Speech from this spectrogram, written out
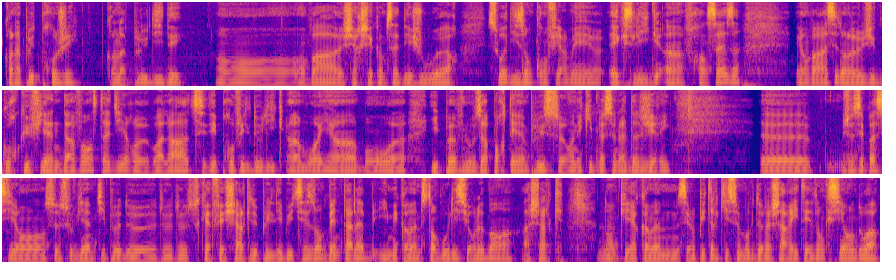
qu'on n'a plus de projet, qu'on n'a plus d'idées. On, va chercher comme ça des joueurs, soi-disant confirmés euh, ex-Ligue 1 française, et on va rester dans la logique gourcufienne d'avant, c'est-à-dire, euh, voilà, c'est des profils de Ligue 1 moyen, bon, euh, ils peuvent nous apporter un plus en équipe nationale d'Algérie. Euh, je ne sais pas si on se souvient un petit peu de, de- de ce qu'a fait Schalke depuis le début de saison. Ben Taleb, il met quand même Stambouli sur le banc hein, à Schalke. Donc il y a quand même, c'est l'hôpital qui se moque de la charité. Donc si on doit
